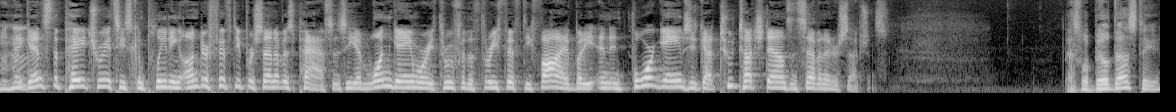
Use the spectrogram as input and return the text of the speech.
Mm-hmm. Against the Patriots, he's completing under 50% of his passes. He had one game where he threw for the 355, but he, and in four games, he's got two touchdowns and seven interceptions. That's what Bill does to you.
